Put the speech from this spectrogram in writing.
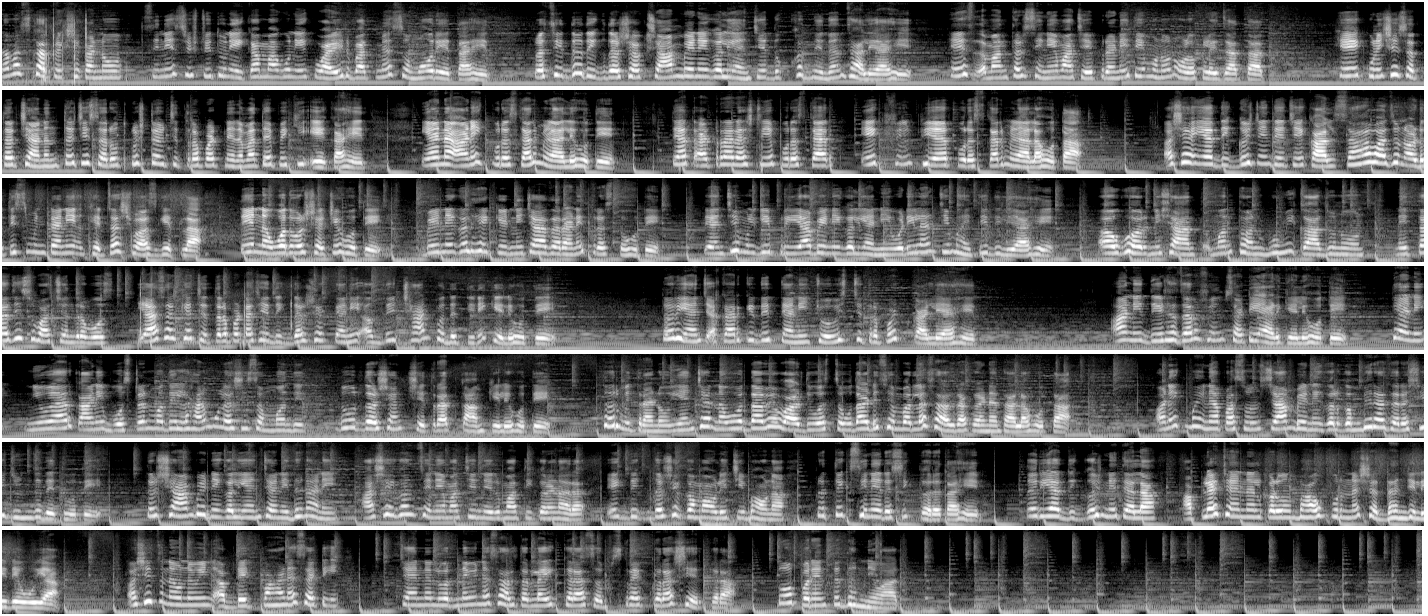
नमस्कार प्रेक्षकांनो. सिनेसृष्टीतून एका मागून एक वाईट बातम्या समोर येत आहेत. प्रसिद्ध दिग्दर्शक श्याम बेनेगल यांचे दुःखद निधन झाले आहे. हे समांतर सिनेमाचे प्रणेते म्हणून ओळखले जातात. हे एकोणीसशे सत्तरच्या नंतरचे सर्वोत्कृष्ट चित्रपट निर्मात्यापैकी एक आहेत. यांना अनेक पुरस्कार मिळाले होते. त्यात अठरा राष्ट्रीय पुरस्कार एक फिल्मफेअर पुरस्कार मिळाला होता. अशा या दिग्गज नेत्याचे काल सहा वाजून अडतीस मिनिटांनी अखेरचा श्वास घेतला. ते नव्वद वर्षाचे होते. बेनेगल हे किडनीच्या आजाराने त्रस्त होते. त्यांची मुलगी प्रिया बेनेगल यांनी वडिलांची माहिती दिली आहे. अवघर निशांत मंथन भूमिका जुनून नेताजी सुभाषचंद्र बोस यासारख्या चित्रपटाचे दिग्दर्शक त्यांनी अगदी छान पद्धतीने केले होते. तर यांच्या कारकिर्दीत त्यांनी चोवीस चित्रपट काढले आहेत. आणि दीड हजार फिल्मसाठी ॲड केले होते. त्यांनी न्यूयॉर्क आणि बोस्टनमध्ये लहान मुलाशी संबंधित दूरदर्शन क्षेत्रात काम केले होते. तर मित्रांनो यांच्या नव्वदाव्या वाढदिवस चौदा डिसेंबरला साजरा करण्यात आला होता. अनेक महिन्यापासून श्याम बेनेगल गंभीर आजाराशी झुंज देत होते. तर श्याम बेनेगल यांच्या निधनाने आशेघन सिनेमाची निर्माती करणारा एक दिग्दर्शक गमावल्याची भावना प्रत्येक सिनेरसिक करत आहे. तर या दिग्गज नेत्याला आपल्या चॅनलकडून भावपूर्ण श्रद्धांजली देऊया. अशीच नवनवीन अपडेट पाहण्यासाठी चॅनलवर नवीन असाल तर लाईक करा सबस्क्राईब करा शेअर करा. तोपर्यंत धन्यवाद.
